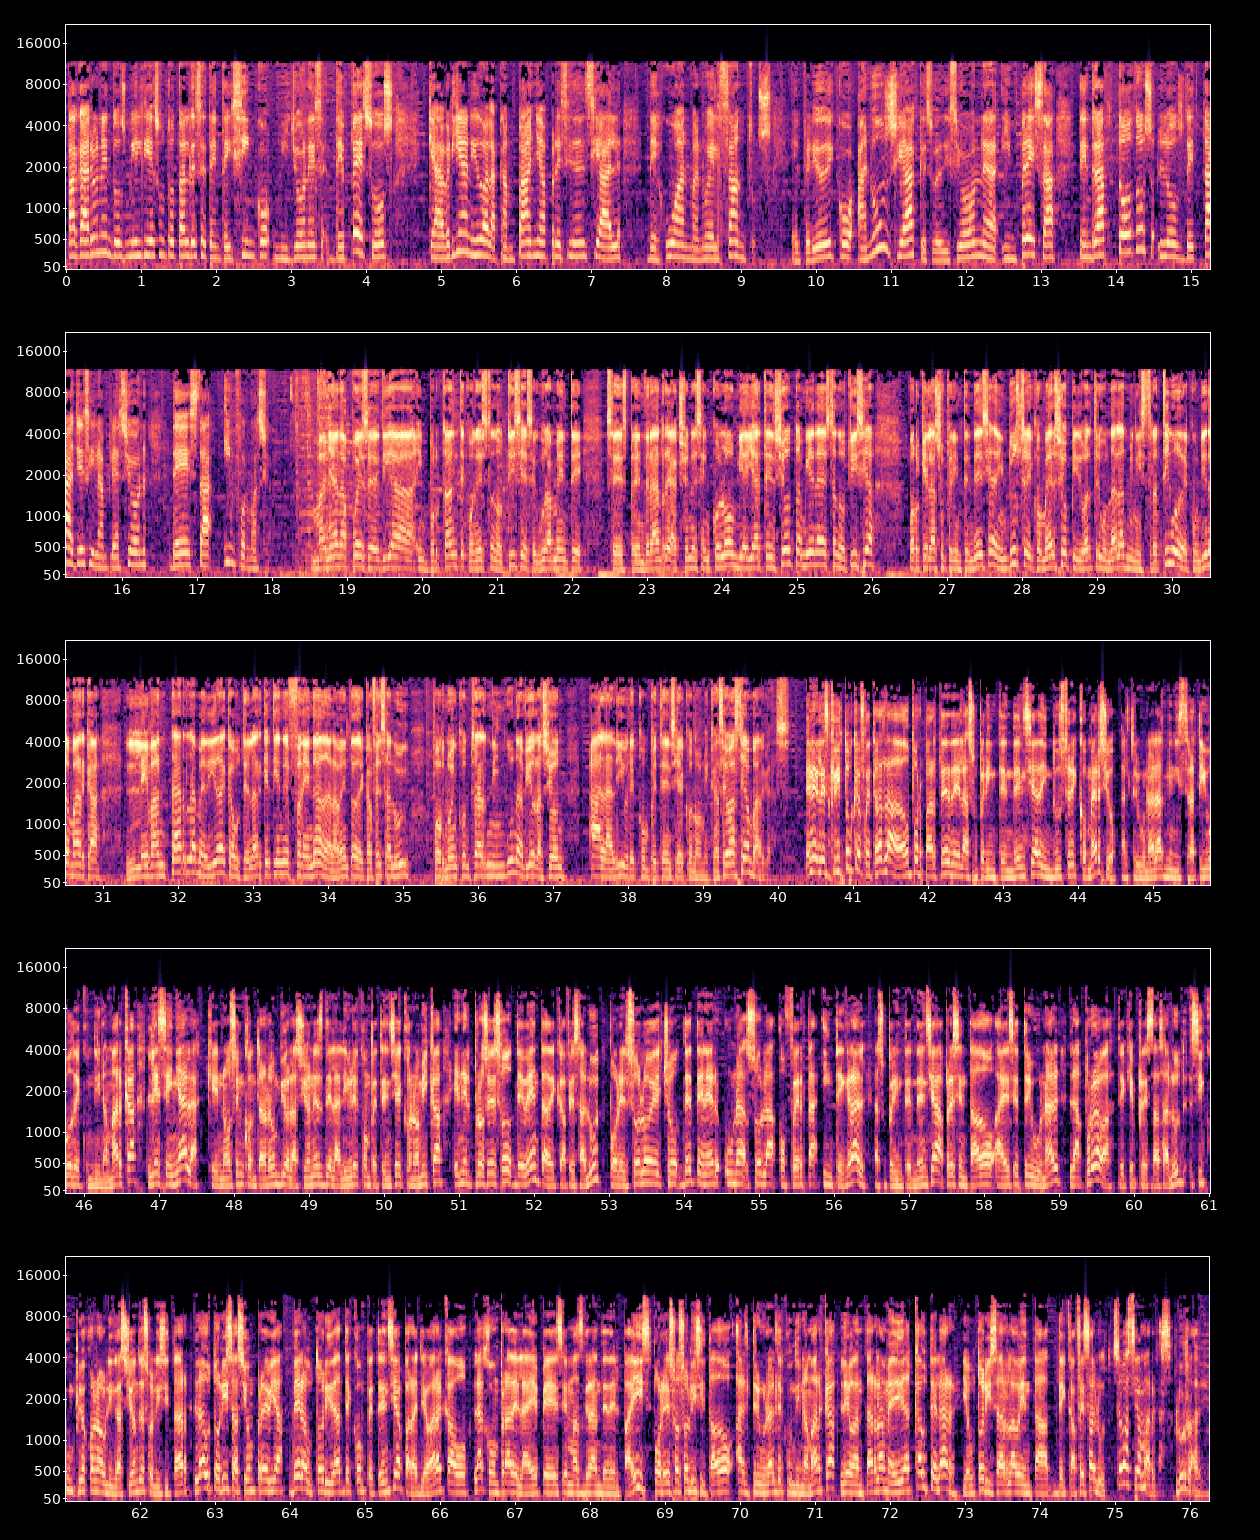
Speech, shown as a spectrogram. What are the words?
pagaron en 2010 un total de 75 millones de pesos que habrían ido a la campaña presidencial de Juan Manuel Santos. El periódico anuncia que su edición eh, impresa tendrá todos los detalles y la ampliación de esta información. Mañana pues eh, día importante con esta noticia y seguramente se desprenderán reacciones en Colombia y atención también a esta noticia porque la Superintendencia de Industria y Comercio pidió al Tribunal Administrativo de Cundinamarca levantar la medida cautelar que tiene frenada la venta de Café Salud por no encontrar ninguna violación a la libre competencia económica. Sebastián Vargas. En el escrito que fue trasladado por parte de la Superintendencia de Industria y Comercio al Tribunal Administrativo de Cundinamarca, le señala que no se encontraron violaciones de la libre competencia económica en el proceso de venta de Café Salud por el solo hecho de tener una sola oferta integral. La Superintendencia ha presentado a ese tribunal la prueba de que Presta Salud sí cumplió con la obligación de solicitar la autorización previa de la autoridad de competencia para llevar a cabo la compra de la EPS más grande del país. Por eso ha solicitado al Tribunal de Cundinamarca levantar la medida cautelar y autorizar la venta de Café Salud. Sebastián Vargas, Blue Radio.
